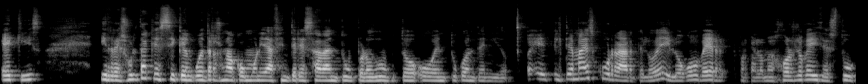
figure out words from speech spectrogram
X, y resulta que sí que encuentras una comunidad interesada en tu producto o en tu contenido. El, tema es currártelo ¿eh? y luego ver, porque a lo mejor es lo que dices tú,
